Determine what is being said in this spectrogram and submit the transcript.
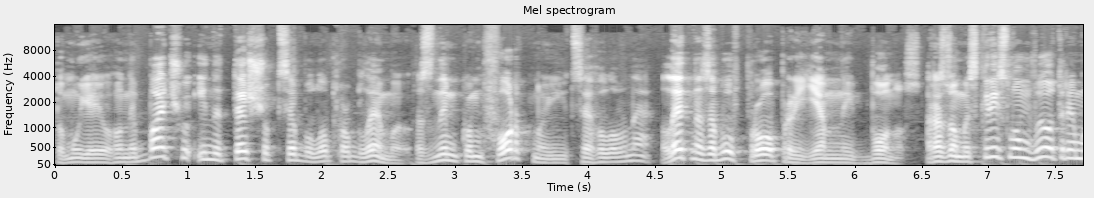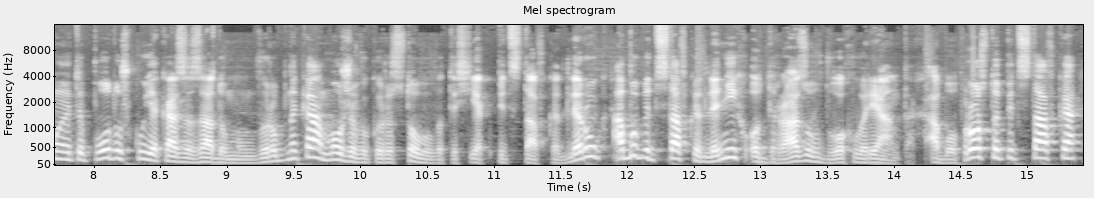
тому я його не бачу, і не те, щоб це було проблемою. З ним комфортно, і це головне. Ледь не забув про приємний бонус. Разом із кріслом ви отримуєте подушку, яка за задумом виробника може використовуватись як підставка для рук або підставка для ніг одразу в двох варіантах: або просто підставка,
